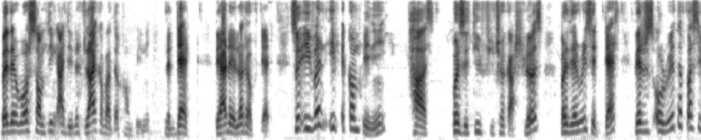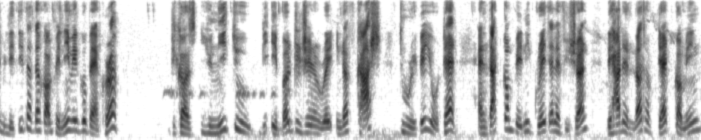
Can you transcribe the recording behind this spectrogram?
But there was something I didn't like about the company, the debt. They had a lot of debt. So even if a company has positive future cash flows, but there is a debt, there is always the possibility that the company may go bankrupt because you need to be able to generate enough cash to repay your debt. And that company, Gray Television, they had a lot of debt coming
